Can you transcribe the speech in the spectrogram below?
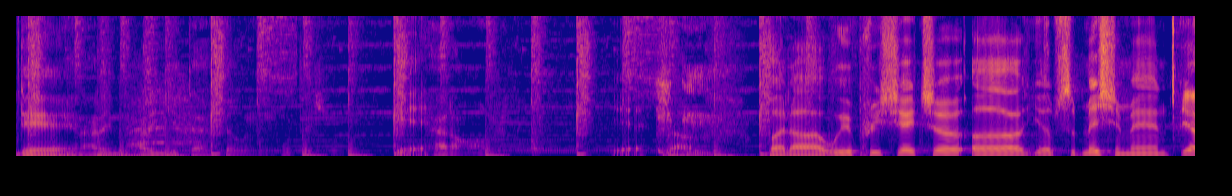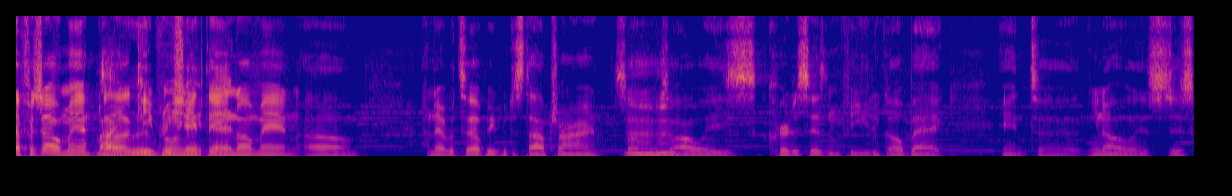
yeah, And I didn't I didn't get that feeling with this one yeah. at all. Really. Yeah. So, but uh, we appreciate your uh your submission, man. Yeah, for sure, man. Like, uh, we keep doing your thing, that. though, man. Um, I never tell people to stop trying. So Mm-hmm. there's always criticism for you to go back and to, you know, it's just,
